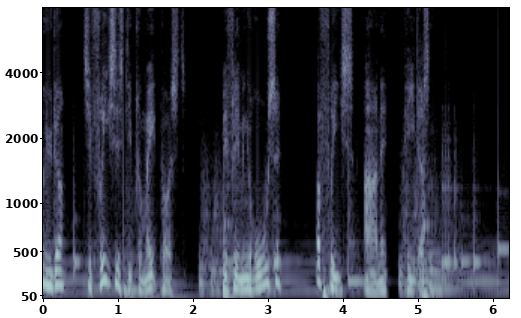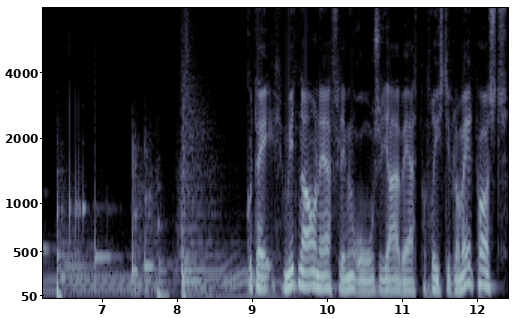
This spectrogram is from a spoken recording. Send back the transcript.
lytter til Frises Diplomatpost med Flemming Rose og Fris Arne Petersen. Goddag, mit navn er Flemming Rose. Jeg er vært på Fris Diplomatpost,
